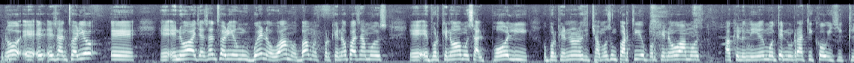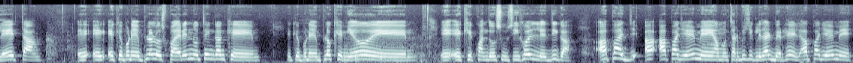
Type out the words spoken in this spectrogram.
no, eh, eh, el santuario, no, allá santuario es muy bueno, vamos, vamos, ¿por qué no pasamos, por qué no vamos al poli, o por qué no nos echamos un partido, por qué no vamos a que los niños monten un ratico bicicleta, que por ejemplo los padres no tengan que, que por ejemplo, que miedo de que cuando sus hijos les diga, apa, apa, lléveme a montar bicicleta al vergel, apa, lléveme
